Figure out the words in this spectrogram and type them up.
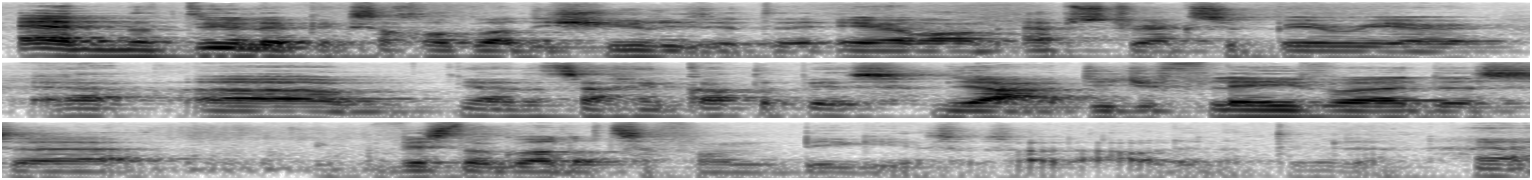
En natuurlijk, ik zag ook wel die jury zitten, Airwan, Abstract, Superior, Ja, ehm, ja, dat zijn geen kattenpis. ja, DJ Flavor, dus eh, wist ook wel dat ze van Biggie en zo zouden houden natuurlijk. Ja,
